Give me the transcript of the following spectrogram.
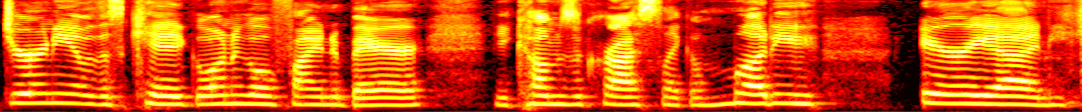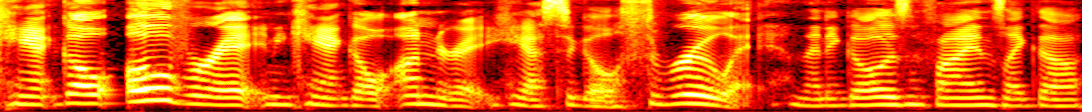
journey of this kid going to go find a bear. He comes across like a muddy area and he can't go over it and he can't go under it. He has to go through it. And then he goes and finds like a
